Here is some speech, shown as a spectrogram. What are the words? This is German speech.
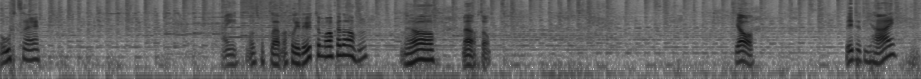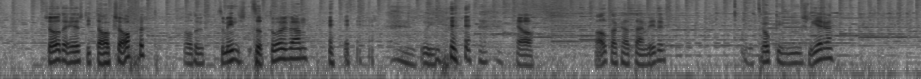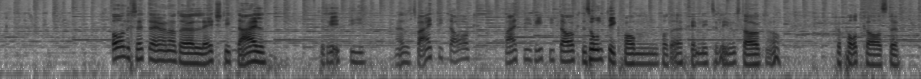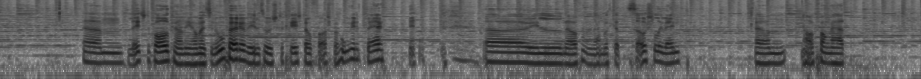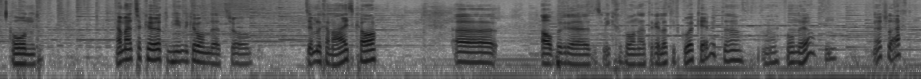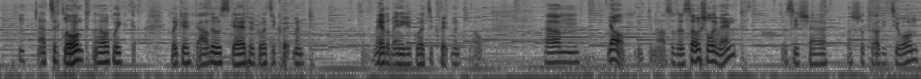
aufzunehmen. Hey, muss man glaube noch ein bisschen machen da. Hm? Ja, ja, so. Ja, wieder die Hai. Schon den ersten Tag geschafft. Oder zumindest so tun wir Ui. ja, Alltag hat einem wieder. Wieder zurück in Schlieren. Und ich sollte eben noch den letzten Teil, der dritte, also zweite Tag, zweite, dritte Tag, der Sonntag vom, von der Chemnitzer Linux-Tag noch verpodcasten. Ähm, die letzte Folge habe ich müssen aufhören, weil sonst der Christoph fast verhungert wäre. äh, weil nachher nämlich gerade das Social Event ähm, angefangen hat. Und haben wir jetzt gehört, im Hintergrund hat es schon ziemlich am Eis gehabt. Äh, aber äh, das Mikrofon hat relativ gut gegeben. Äh, ich fand, ja, hm, nicht schlecht. hat sich gelohnt, noch ein bisschen Geld auszugeben für gutes Equipment. Mehr oder weniger gutes Equipment, ja. Ähm, ja, also das Social Event, das ist äh, fast schon Tradition,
